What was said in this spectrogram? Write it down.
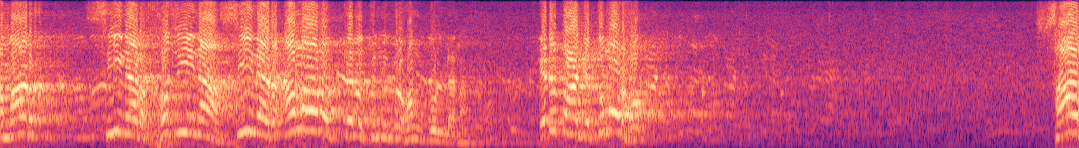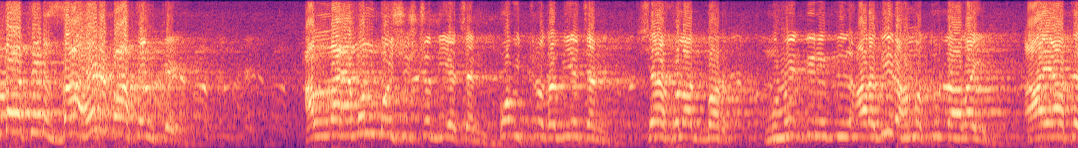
আমার সিনার খজিনা, সিনার আমানত কেন তুমি গ্রহণ করলে না? এটা তো আগে তোমার হক। সাদাতের জাহের বাতেনকে আল্লাহ এমন বৈশিষ্ট্য দিয়েছেন, পবিত্রতা দিয়েছেন। শেখুল আকবর মুহিউদ্দিন ইবনুল আরবি রহমতুল্লাহ আলাই আয়াতে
